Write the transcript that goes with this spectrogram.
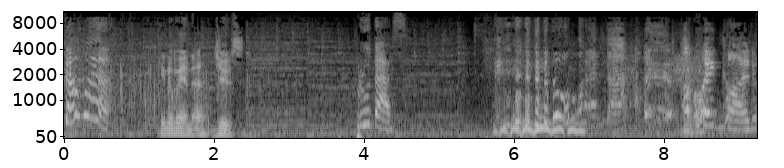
Tama! Inumin, huh? Juice. Prutas. oh my God.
